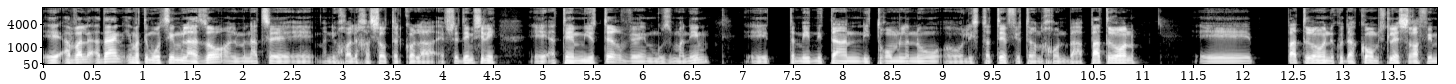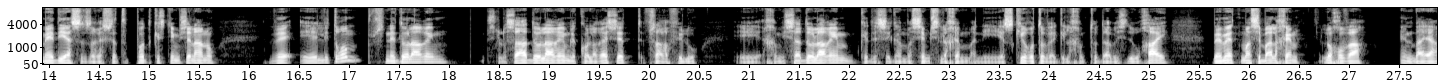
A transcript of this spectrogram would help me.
אה, אבל עדיין אם אתם רוצים לעזור על מנת שאני אוכל לכסות על כל ההפסדים שלי אה, אתם יותר ומוזמנים תמיד ניתן לתרום לנו או להשתתף יותר נכון בפטריון. patreon.com/רפי מדיה שזה רשת הפודקאסטים שלנו ולתרום שני דולרים שלושה דולרים לכל הרשת אפשר אפילו חמישה דולרים כדי שגם השם שלכם אני אזכיר אותו ואגיד לכם תודה בשידור חי באמת מה שבא לכם לא חובה אין בעיה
